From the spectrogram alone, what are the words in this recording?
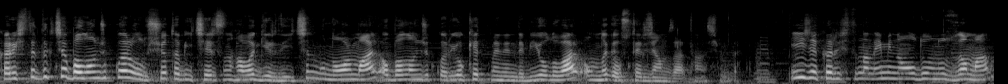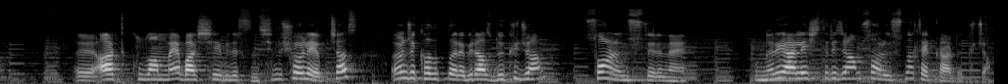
Karıştırdıkça baloncuklar oluşuyor. Tabii içerisine hava girdiği için bu normal. O baloncukları yok etmenin de bir yolu var. Onu da göstereceğim zaten şimdi. İyice karıştığından emin olduğunuz zaman e, artık kullanmaya başlayabilirsiniz. Şimdi şöyle yapacağız. Önce kalıplara biraz dökeceğim. Sonra üstlerine bunları yerleştireceğim. Sonra üstüne tekrar dökeceğim.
